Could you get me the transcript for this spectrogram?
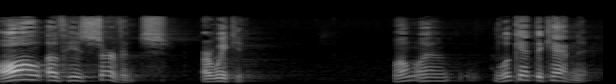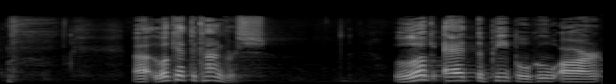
all of his servants are wicked. Well, uh, look at the cabinet. Uh, look at the Congress. Look at the people who are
